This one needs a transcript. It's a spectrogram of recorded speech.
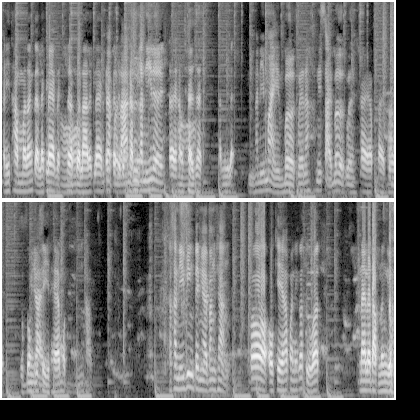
อันนี้ทำมาตั้งแต่แรกๆเลยอ๋อ ตั้งแต่เปิดร้านแรกๆแต่เปิดร้านก็จะคือเป็คันนี้เลยใช่ครับใช่ใช่อันนี้แหละอืมคันนี้ใหม่เบิกเลยนะคันนี้สายเบิกเลย ใช่ครับสายเปิดขตบูรงใหญ่สีแท้หมดอืมครับแล้วคันนี้วิ่งเป็นไงบ้างช่าง ก็โอเคครับอันนี้ก็ถือว่า ในระดับหนึ่งอยู่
